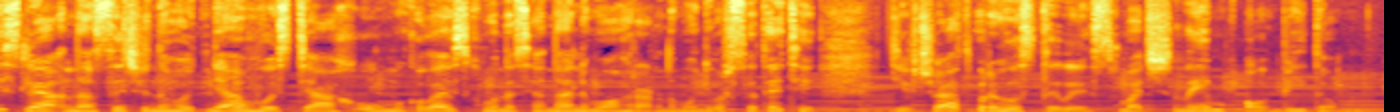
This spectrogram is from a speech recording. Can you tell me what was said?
Після насиченого дня в гостях у Миколаївському національному аграрному університеті дівчат пригостили смачним обідом.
